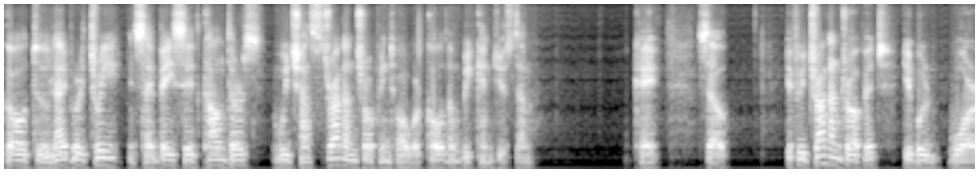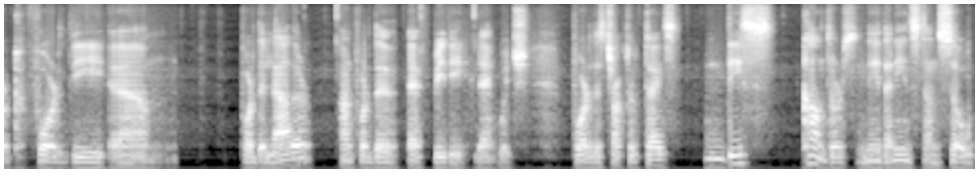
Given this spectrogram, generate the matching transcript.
go to library tree inside basic counters, we just drag and drop into our code and we can use them. Okay, so if we drag and drop it, it will work for the um, for the ladder and for the FBD language. For the structured text, this counters need an instance. So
